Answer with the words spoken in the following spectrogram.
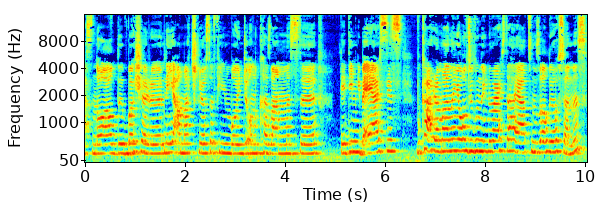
aslında. O aldığı başarı, neyi amaçlıyorsa film boyunca onu kazanması. Dediğim gibi eğer siz bu kahramanın yolculuğunu üniversite hayatınıza alıyorsanız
